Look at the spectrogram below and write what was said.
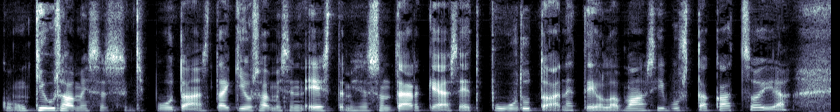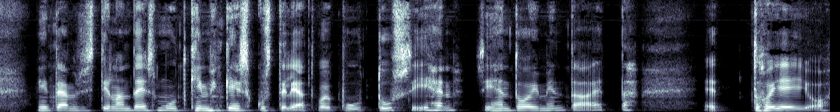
kun kiusaamisessakin puhutaan tai kiusaamisen estämisessä on tärkeää se, että puututaan, että ei olla vaan sivusta katsoja, niin tämmöisissä tilanteissa muutkin keskustelijat voi puuttua siihen, siihen toimintaan, että, että toi ei ole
